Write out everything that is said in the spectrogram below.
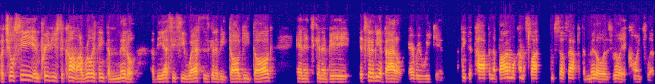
but you'll see in previews to come, I really think the middle of the SEC West is going to be dog eat dog, and it's going to be it's going to be a battle every weekend. I think the top and the bottom will kind of slot themselves out, but the middle is really a coin flip.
